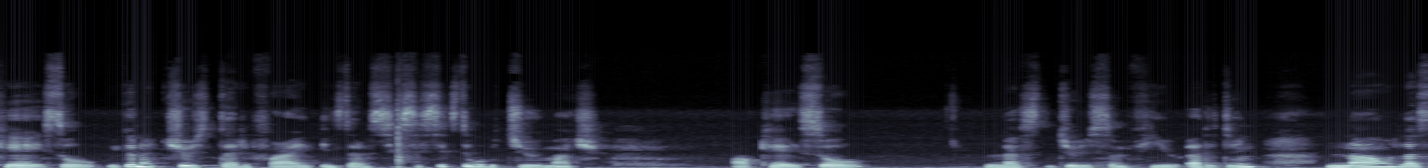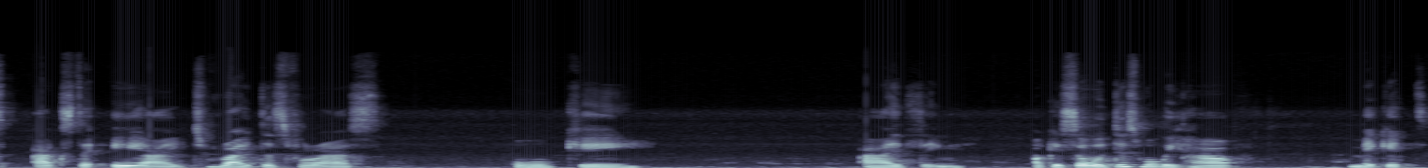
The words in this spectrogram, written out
okay so we're gonna choose 35 instead of 60 60 will be too much. Okay so let's do some few editing. Now let's ask the ai to write this for us. Okay. I think. Okay so this what we have. Make it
